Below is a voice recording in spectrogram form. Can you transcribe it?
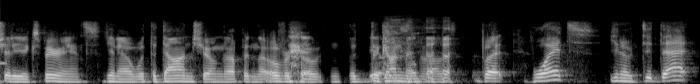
shitty experience. You know, with the Don showing up in the overcoat and the, the Yeah. gunman. And all this. But what you know did that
